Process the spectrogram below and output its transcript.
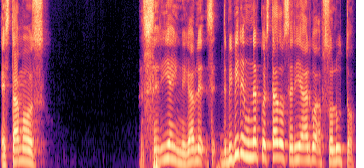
Estamos... Sería innegable. Vivir en un narcoestado sería algo absoluto.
